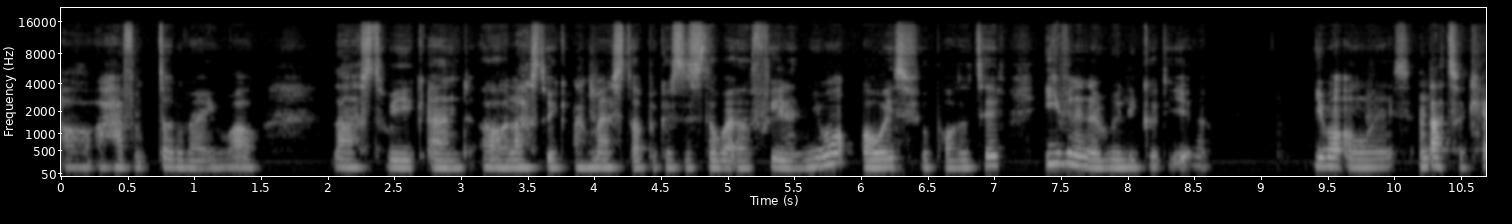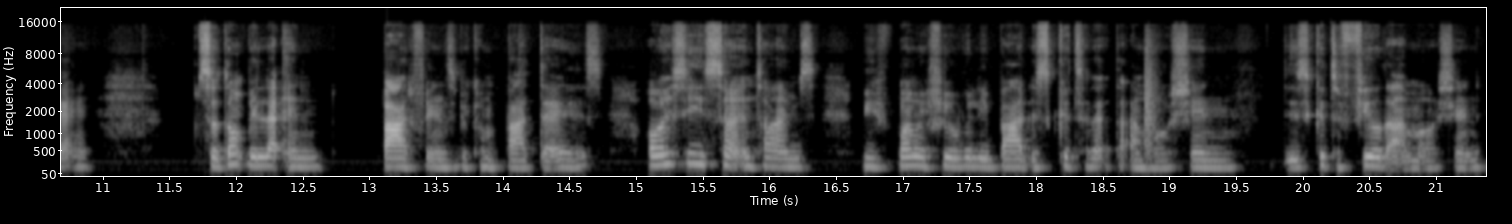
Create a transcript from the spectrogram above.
oh, I haven't done very well last week, and oh, last week I messed up because is the way I'm feeling. You won't always feel positive, even in a really good year. You won't always, and that's okay. So don't be letting bad feelings become bad days. Obviously, certain times we when we feel really bad, it's good to let that emotion. It's good to feel that emotion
